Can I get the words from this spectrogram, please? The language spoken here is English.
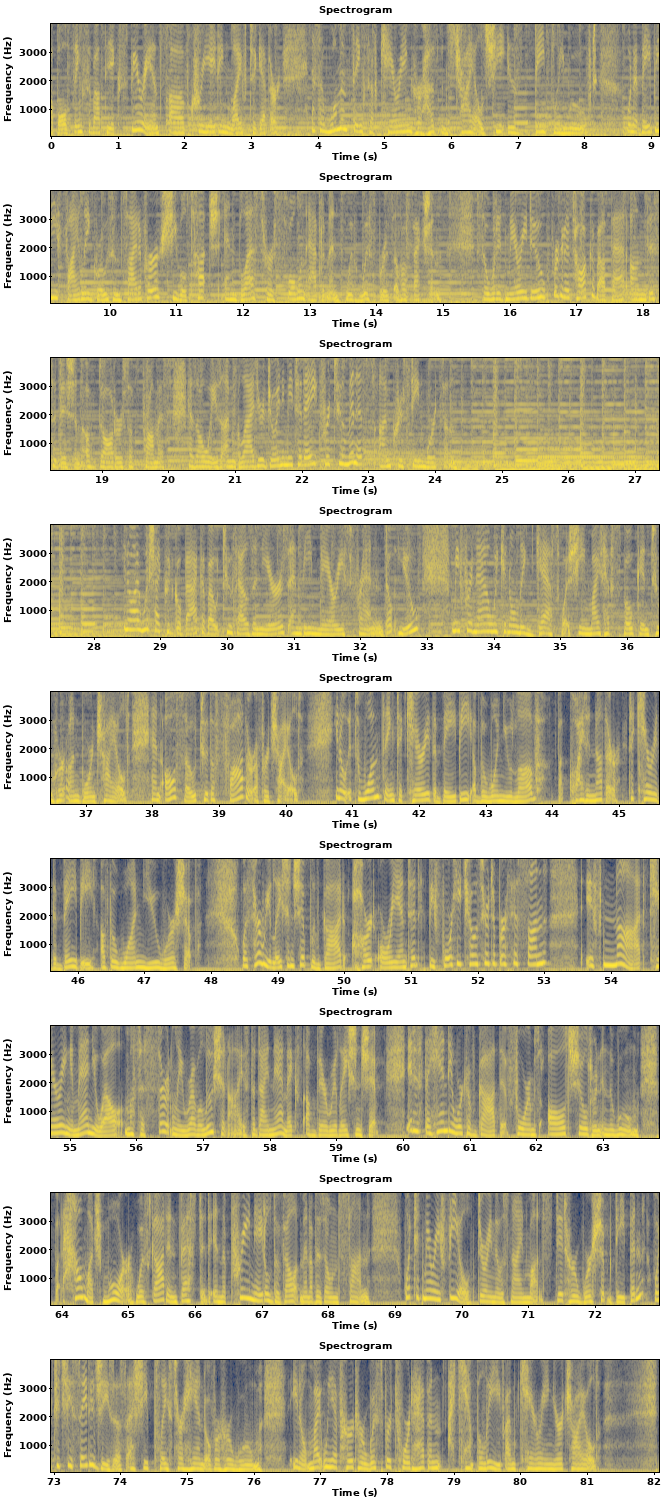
couple thinks about the experience of creating life together. As a woman thinks of carrying her husband's child, she is deeply moved. When a baby finally grows inside of her, she will touch and bless her swollen abdomen with whispers of affection. So, what did Mary do? We're going to talk about that on this edition of Daughters of Promise. As always, I'm glad you're joining me today. For two minutes, I'm Christine Wyrtzen. Wish I could go back about 2,000 years and be Mary's friend, don't you? I mean, for now, we can only guess what she might have spoken to her unborn child and also to the father of her child. You know, it's one thing to carry the baby of the one you love, but quite another to carry the baby of the one you worship. Was her relationship with God heart oriented before he chose her to birth his son? If not, carrying Emmanuel must have certainly revolutionized the dynamics of their relationship. It is the handiwork of God that forms all children in the womb, but how much more was God invested in the prenatal development of his own son? What did Mary feel during those nine months? Did her worship deepen? What did she say to Jesus? Jesus as she placed her hand over her womb. You know, might we have heard her whisper toward heaven, I can't believe I'm carrying your child.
